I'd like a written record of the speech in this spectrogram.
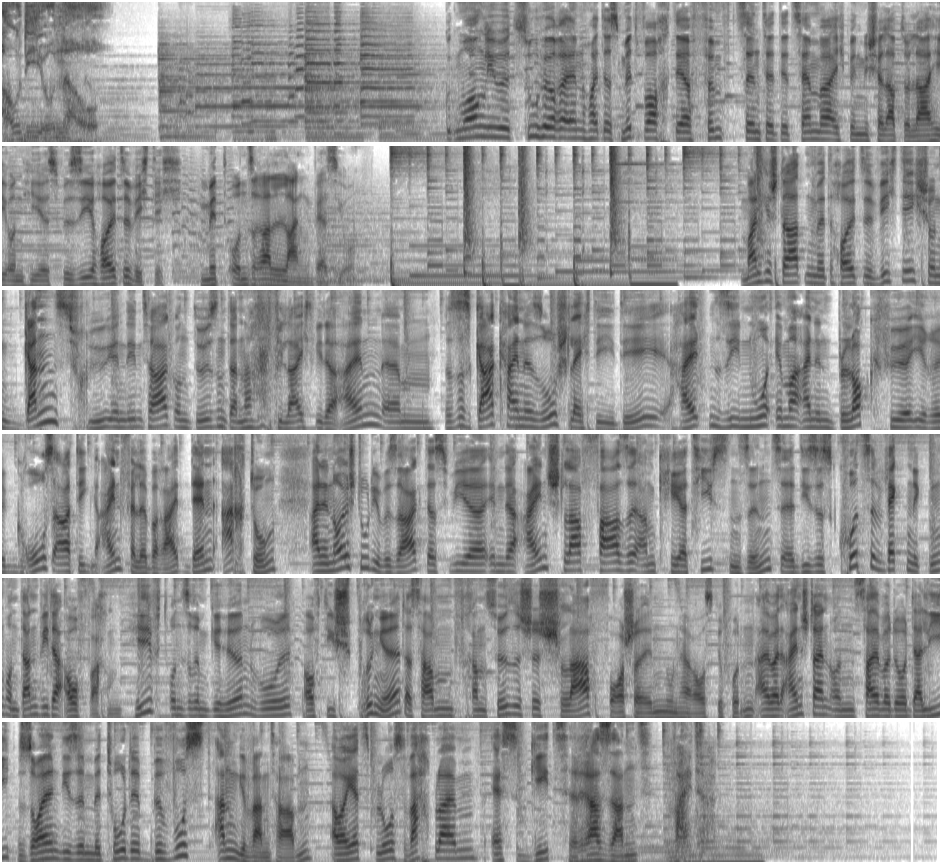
Audio Now. Guten Morgen, liebe ZuhörerInnen. Heute ist Mittwoch, der 15. Dezember. Ich bin Michel Abdullahi und hier ist für Sie heute wichtig mit unserer langen Version. Manche starten mit heute wichtig schon ganz früh in den Tag und dösen danach vielleicht wieder ein. Ähm, das ist gar keine so schlechte Idee. Halten Sie nur immer einen Block für Ihre großartigen Einfälle bereit, denn Achtung, eine neue Studie besagt, dass wir in der Einschlafphase am kreativsten sind. Äh, dieses kurze Wegnicken und dann wieder aufwachen hilft unserem Gehirn wohl auf die Sprünge. Das haben französische SchlafforscherInnen nun herausgefunden. Albert Einstein und Salvador Dalí Dali sollen diese Methode bewusst angewandt haben. Aber jetzt bloß wach bleiben, es geht rasant weiter.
